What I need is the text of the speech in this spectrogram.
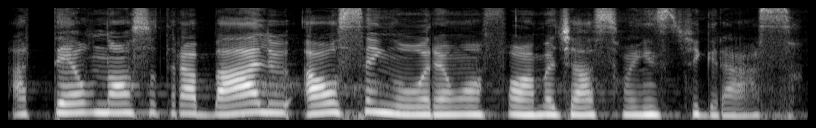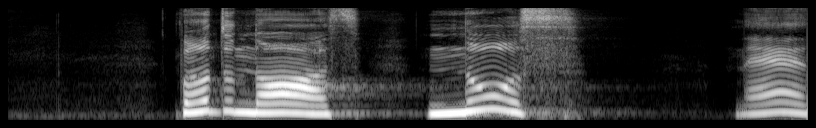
até o nosso trabalho ao Senhor é uma forma de ações de graça. Quando nós nos né,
